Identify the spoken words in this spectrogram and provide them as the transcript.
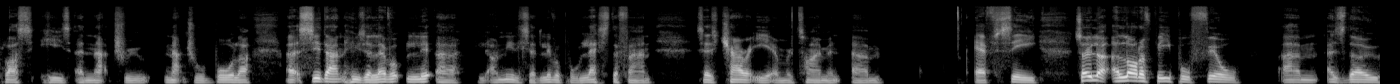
Plus, he's a natural natural baller. Uh, Sidan, who's a level, uh, I nearly said Liverpool Leicester fan, says charity and retirement. Um, FC. So look, a lot of people feel um, as though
